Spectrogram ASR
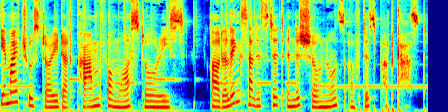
hearmytruestory.com for more stories. All the links are listed in the show notes of this podcast.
